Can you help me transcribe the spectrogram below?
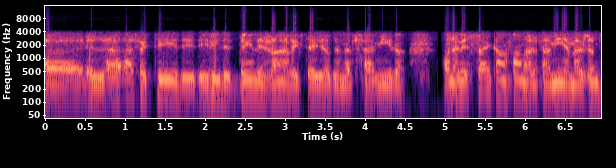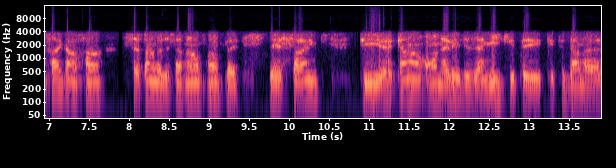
Euh, elle a affecté des, vies de bien des gens à l'extérieur de notre famille. Là. On avait cinq enfants dans la famille. Imagine cinq enfants, sept ans de différence entre les, cinq. Puis euh, quand on avait des amis qui étaient qui étaient dans la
